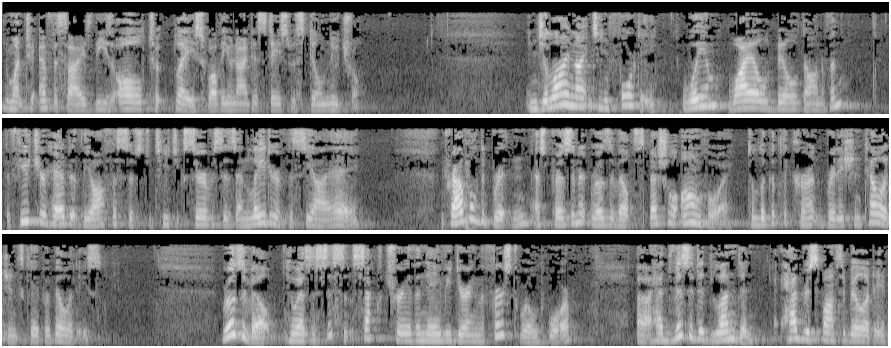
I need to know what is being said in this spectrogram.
want to emphasize these all took place while the United States was still neutral. In July 1940, William Wild Bill Donovan, the future head of the Office of Strategic Services and later of the CIA, traveled to Britain as President Roosevelt's special envoy to look at the current British intelligence capabilities. Roosevelt, who as Assistant Secretary of the Navy during the First World War, uh, had visited London, had responsibility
